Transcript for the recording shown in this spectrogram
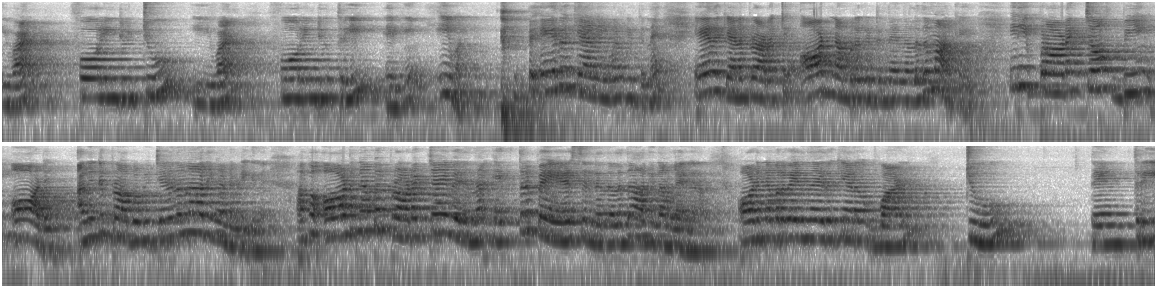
even four into two even four into three again even ഇപ്പൊ ഏതൊക്കെയാണ് ഈവൺ കിട്ടുന്നത് ഏതൊക്കെയാണ് പ്രോഡക്റ്റ് ഓഡ് നമ്പർ കിട്ടുന്നത് എന്നുള്ളത് മാർക്ക് ചെയ്യും. ഇനി പ്രോഡക്റ്റ് ഓഫ് ബീങ് ഓഡ് അതിന്റെ പ്രോബബിലിറ്റിയാണ് നമ്മൾ ആദ്യം കണ്ടുപിടിക്കുന്നത്. അപ്പോൾ ഓഡ് നമ്പർ പ്രോഡക്റ്റ് ആയി വരുന്ന എത്ര പേയേഴ്സ് ഉണ്ട് എന്നുള്ളത് ആദ്യം നമ്മൾ എണ്ണണം. ഓഡ് നമ്പർ വരുന്നത് ഏതൊക്കെയാണ്? One two then three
